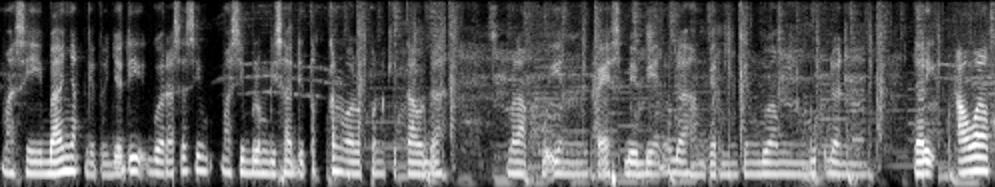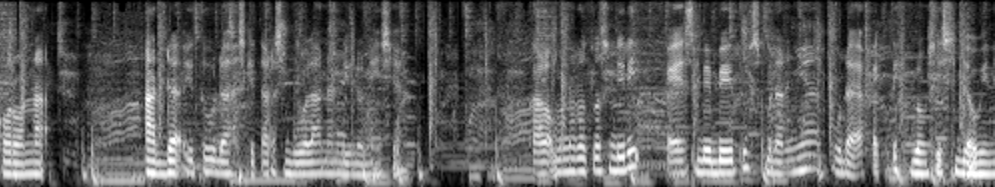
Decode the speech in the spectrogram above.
masih banyak gitu. Jadi gue rasa sih masih belum bisa ditekan walaupun kita udah melakukan PSBB ini udah hampir mungkin dua minggu dan dari awal corona ada itu udah sekitar sebulanan di Indonesia Kalau menurut lo sendiri PSBB itu sebenarnya udah efektif belum sih sejauh ini?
